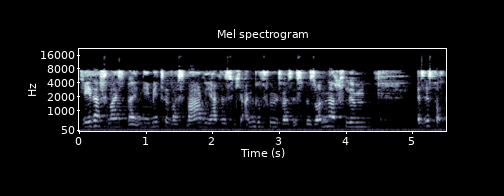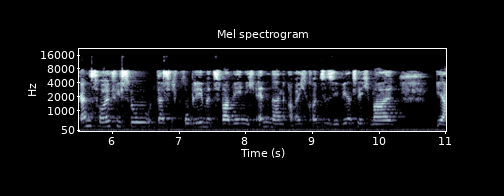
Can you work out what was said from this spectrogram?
Jeder schmeißt mal in die Mitte, was war, wie hat es sich angefühlt, was ist besonders schlimm. Es ist doch ganz häufig so, dass sich Probleme zwar wenig ändern, aber ich konnte sie wirklich mal, ja,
